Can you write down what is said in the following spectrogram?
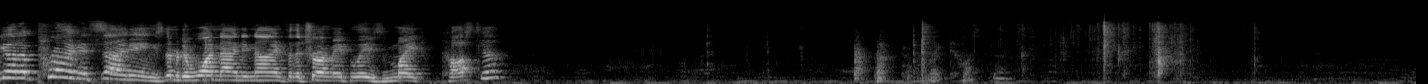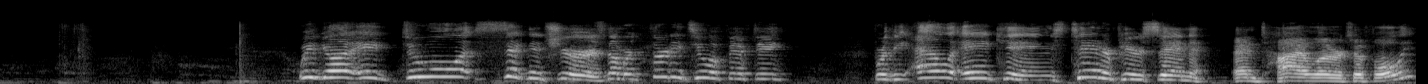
we got a private signings, number to 199 for the Toronto Maple Leafs, Mike Kostka. Mike Kostka. We've got a dual signatures, number 32 of 50 for the LA Kings, Tanner Pearson and Tyler Toffoli.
